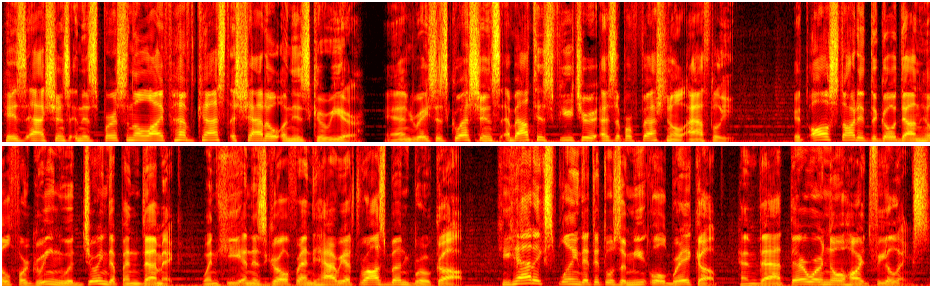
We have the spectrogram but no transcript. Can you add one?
his actions in his personal life have cast a shadow on his career and raises questions about his future as a professional athlete. It all started to go downhill for Greenwood during the pandemic when he and his girlfriend Harriet Robson broke up. He had explained that it was a mutual breakup and that there were no hard feelings.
